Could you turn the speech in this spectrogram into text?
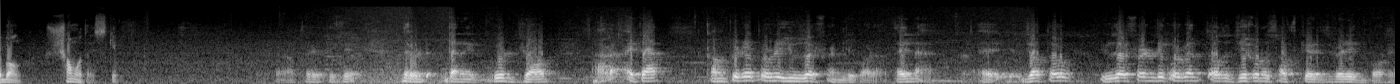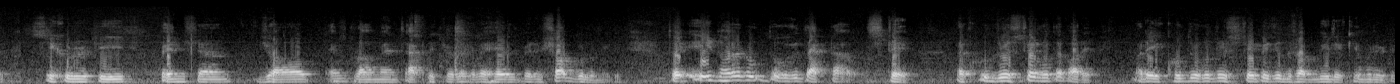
এবং সমতা স্কিম। অথরিটিকে এ গুড জব আর এটা কম্পিউটার পরে ইউজার ফ্রেন্ডলি করা, তাই না? যত ইউজার ফ্রেন্ডলি করবেন, তত যে কোনো software is very important security pension job employment চাকরি চলে গেলে হেলথ বেনিফিট সবগুলো মিলে। তো এই ধরনের উদ্যোগ কিন্তু একটা স্টেপ ক্ষুদ্র স্টেপ হতে পারে মানে এই ক্ষুদ্র ক্ষুদ্র স্টেপে কিন্তু সব মিলে কমিউনিটি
